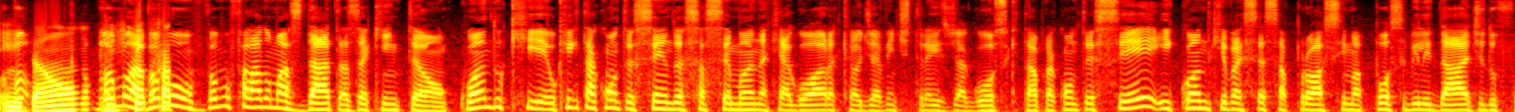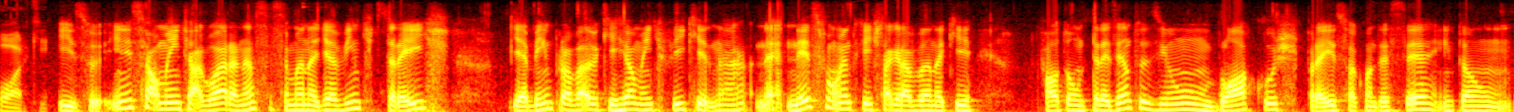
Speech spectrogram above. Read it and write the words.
Então. Vamos lá, vamos, vamos falar de umas datas aqui então. Quando que. O que está acontecendo essa semana aqui agora, que é o dia 23 de agosto que está para acontecer, e quando que vai ser essa próxima possibilidade do fork? Isso. Inicialmente agora, nessa semana, dia 23, e é bem provável que realmente fique. Né, nesse momento que a gente está gravando aqui, Faltam 301 blocos para isso acontecer, então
